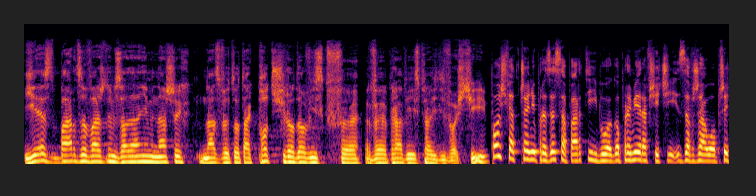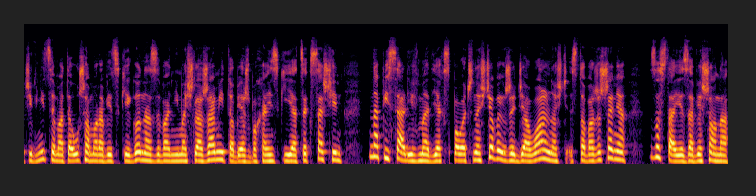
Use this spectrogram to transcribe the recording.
jest bardzo ważnym zadaniem naszych, nazwę to tak, podśrodowisk w, w Prawie i Sprawiedliwości. Po oświadczeniu prezesa partii i byłego premiera w sieci zawrzało przeciwnicy Mateusza Morawieckiego, nazywani maślarzami Tobiasz Bochański i Jacek Sasin, napisali w mediach społecznościowych, że działalność stowarzyszenia zostaje zawieszona.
